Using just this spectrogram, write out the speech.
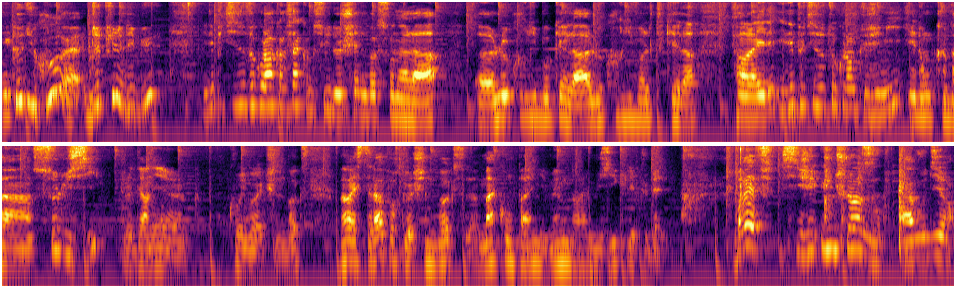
et que du coup, euh, depuis le début, il y a des petits autocollants comme ça, comme celui de Shenbox qu'on a là, euh, le Kuribo qui est là, le Kurivolt qui est là. Enfin voilà, il y, a des, petits autocollants que j'ai mis, et donc ben celui-ci, le dernier euh, Kuribo avec Shenbox, va rester là pour que Shenbox m'accompagne, même dans la musique les plus belles. Bref, si j'ai une chose à vous dire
